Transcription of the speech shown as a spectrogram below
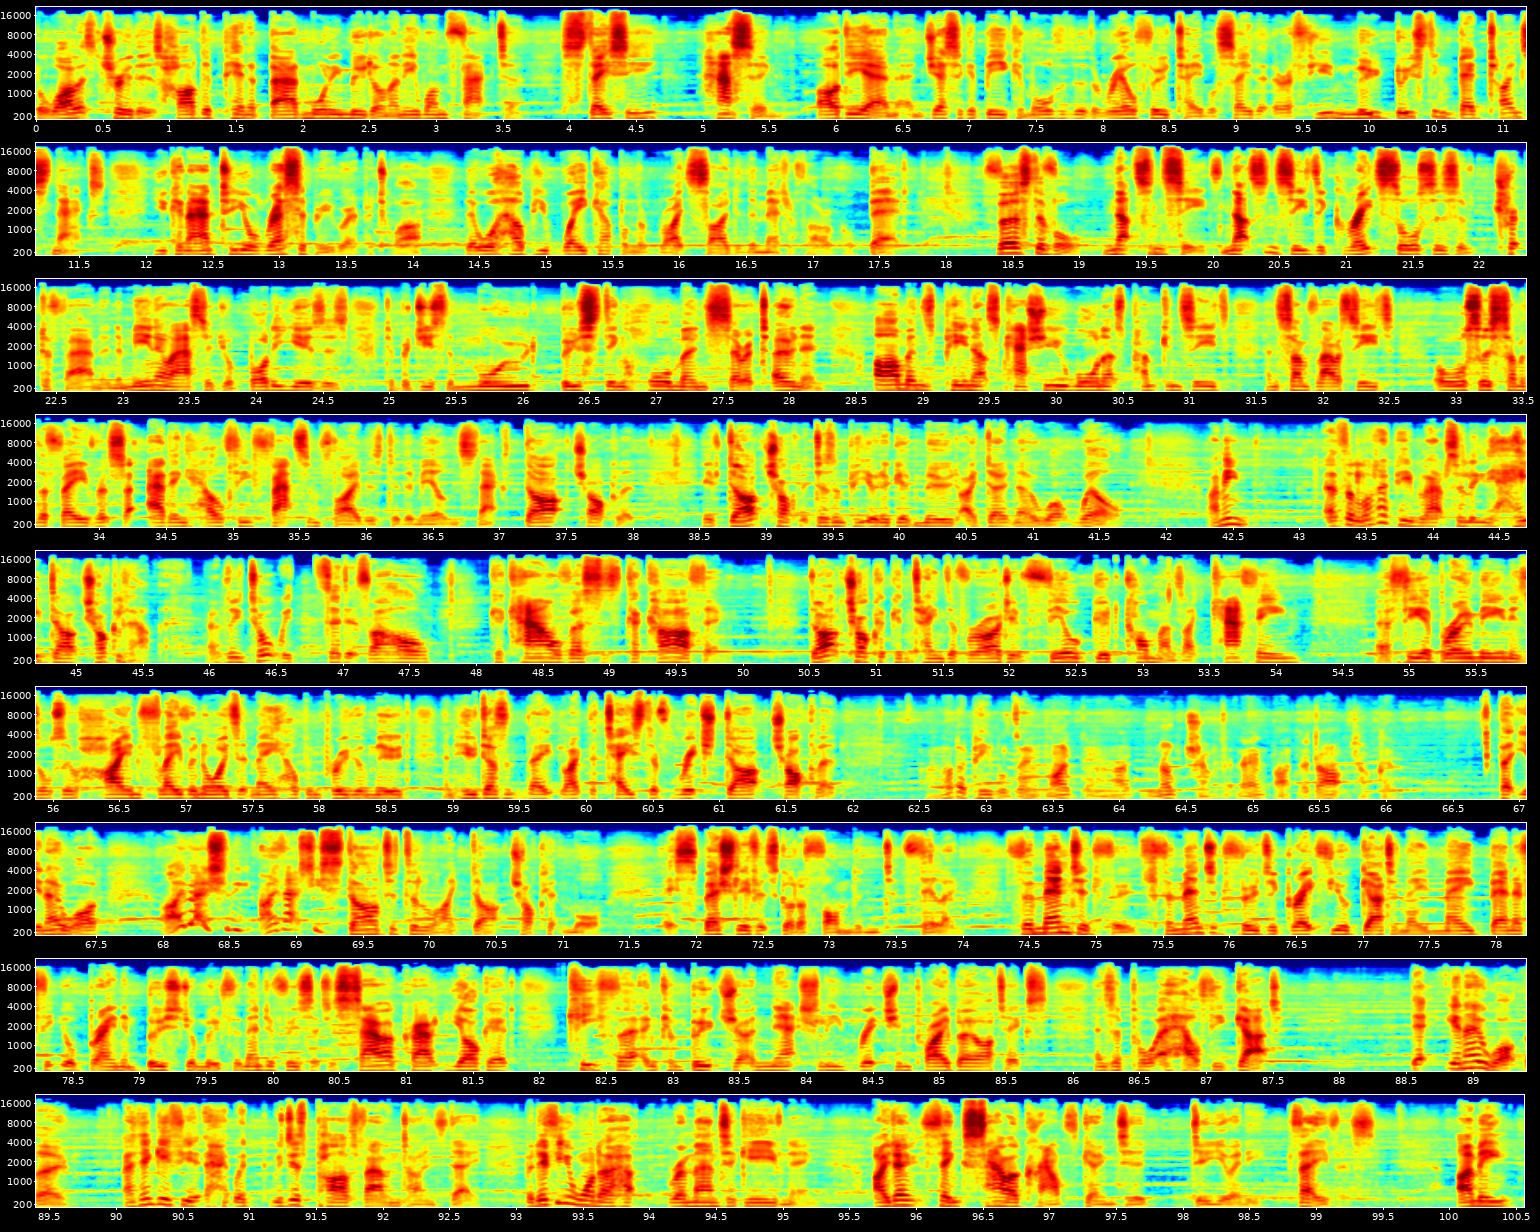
But while it's true that it's hard to pin a bad morning mood on any one factor, Stacey Hassing, RDN, and Jessica Beacom, authors of The Real Food Table, say that there are a few mood boosting bedtime snacks you can add to your recipe repertoire that will help you wake up on the right side of the metaphorical bed. First of all, nuts and seeds. Nuts and seeds are great sources of tryptophan, an amino acid your body uses to produce the mood boosting hormone serotonin. Almonds, peanuts, cashew, walnuts, pumpkin seeds, and sunflower seeds are also some of the favorites for adding healthy fats and fibers to the meal and snacks. Dark chocolate. If dark chocolate doesn't put you in a good mood, I don't know what will. I mean, a lot of people absolutely hate dark chocolate out there. As we talked, we said it's a whole cocoa versus cacao thing. Dark chocolate contains a variety of feel good compounds like caffeine. Uh, theobromine is also high in flavonoids that may help improve your mood. And who doesn't they like the taste of rich dark chocolate? A lot of people don't like they like milk chocolate. They don't like the dark chocolate. But you know what? I've actually I've actually started to like dark chocolate more, especially if it's got a fondant filling. Fermented foods. Fermented foods are great for your gut and they may benefit your brain and boost your mood. Fermented foods such as sauerkraut, yogurt, kefir, and kombucha are naturally rich in probiotics and support a healthy gut. You know what though? I think if you we just passed Valentine's Day, but if you want a romantic evening, I don't think sauerkraut's going to do you any favors. I mean,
